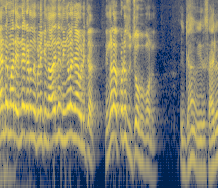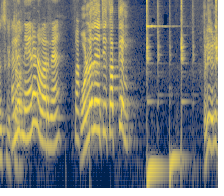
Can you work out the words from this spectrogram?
ഏണ്ടമാർ എന്നെ കിടന്ന് വിളിക്കുന്നത് അതിന് നിങ്ങളെ ഞാൻ വിളിച്ചത്. നിങ്ങൾ എപ്പോഴും സ്വിച്ച് ഓഫ് പോണ് ഞാൻ ഇത് സൈലൻസിൽ അല്ല നേരാണോ പറഞ്ഞേ? ഉള്ളത് ചേച്ചി സത്യം. വിളി വിളി.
